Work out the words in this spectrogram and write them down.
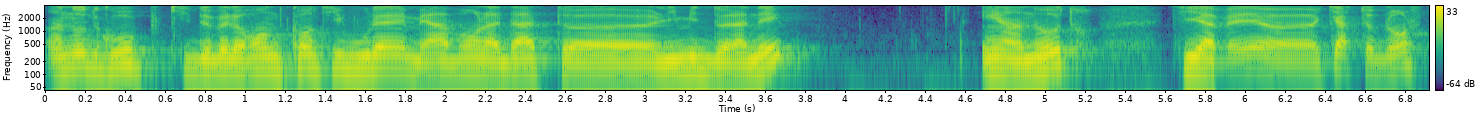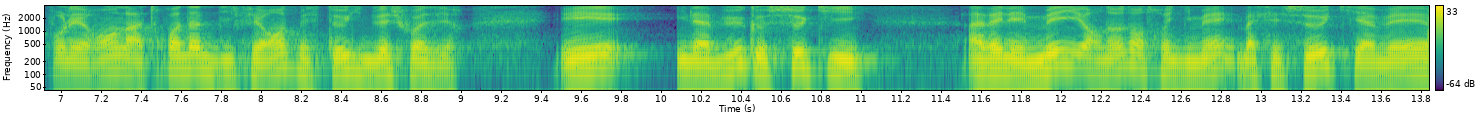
Un autre groupe qui devait le rendre quand il voulait, mais avant la date euh, limite de l'année. Et un autre qui avait euh, carte blanche pour les rendre à trois dates différentes, mais c'était eux qui devaient choisir. Et il a vu que ceux qui avaient les meilleures notes, entre guillemets, bah, c'est ceux qui avaient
